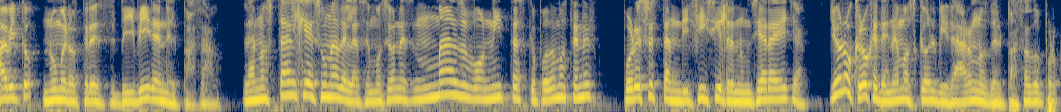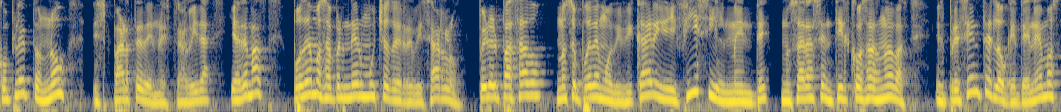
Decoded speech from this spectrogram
Hábito número 3. Vivir en el pasado. La nostalgia es una de las emociones más bonitas que podemos tener. Por eso es tan difícil renunciar a ella. Yo no creo que tenemos que olvidarnos del pasado por completo, no, es parte de nuestra vida y además podemos aprender mucho de revisarlo. Pero el pasado no se puede modificar y difícilmente nos hará sentir cosas nuevas. El presente es lo que tenemos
